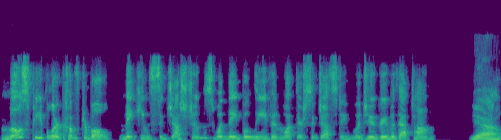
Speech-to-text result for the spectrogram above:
Most people are comfortable making suggestions when they believe in what they're suggesting. Would you agree with that tom? Yeah,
